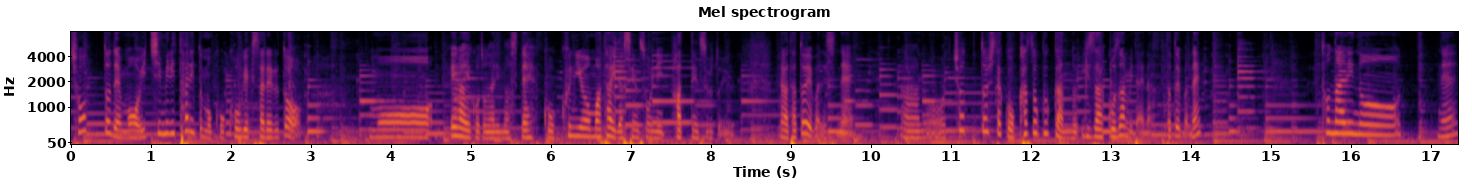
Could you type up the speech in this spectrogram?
ちょっとでも1ミリたりともこう攻撃されるともうえらいことになりますね。こう国をまたいだ戦争に発展するという。だから例えばですねあのちょっとしたこう家族間のいざこざみたいな。例えばね隣のね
